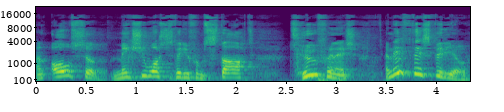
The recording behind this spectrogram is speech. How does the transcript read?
And also, make sure you watch this video from start to finish. And if this video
